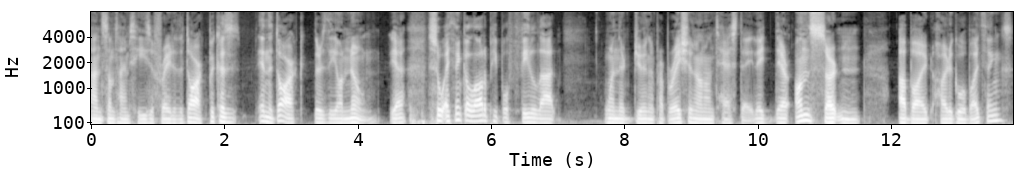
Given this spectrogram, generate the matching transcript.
and sometimes he's afraid of the dark because in the dark there's the unknown yeah? So i think a lot of people feel that when they're doing a preparation and on test day they they're uncertain about how to go about things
